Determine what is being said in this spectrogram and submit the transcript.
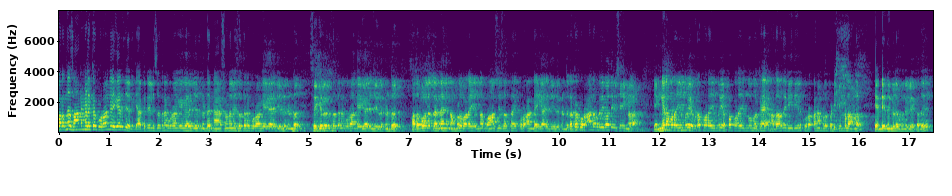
പറഞ്ഞ സാധനങ്ങളൊക്കെ ഖുറാൻ കൈകാര്യം ചെയ്തിട്ടുണ്ട്. ക്യാപിറ്റലിസത്തിനെ ഖുറാൻ കൈകാര്യം ചെയ്തിട്ടുണ്ട്. നാഷണലിസത്തിനെ ഖുറാൻ കൈകാര്യം ചെയ്തിട്ടുണ്ട്. സെക്യുലറിസത്തിനെ ഖുറാൻ കൈകാര്യം ചെയ്തിട്ടുണ്ട്. അതുപോലെ തന്നെ നമ്മൾ പറയുന്ന ഫാസിസത്തെ ഖുർആൻ കൈകാര്യം ചെയ്തിട്ടുണ്ട്. ഇതൊക്കെ ഖുറാന്റെ പ്രതിപാദ്യ വിഷയങ്ങളാണ്. എങ്ങനെ പറയുന്നു എവിടെ പറയുന്നു എപ്പോൾ പറയുന്നു എന്നൊക്കെ അതാത് രീതിയിൽ ഖുർആൻ നമ്മൾ പഠിക്കുമ്പോഴാണ് എന്റെ നിങ്ങളുടെ മുന്നിലേക്ക് അത്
